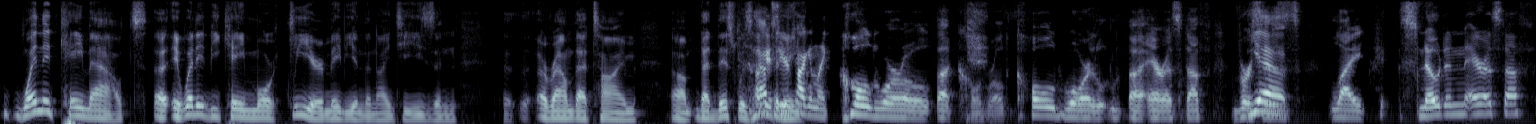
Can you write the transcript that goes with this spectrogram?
When it came out, uh, it, when it became more clear, maybe in the nineties and around that time, um, that this was Okay, happening. so you're talking like Cold War, uh, Cold World, Cold War uh, era stuff versus Yeah. like Snowden era stuff.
